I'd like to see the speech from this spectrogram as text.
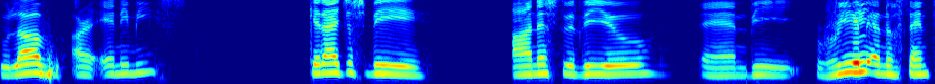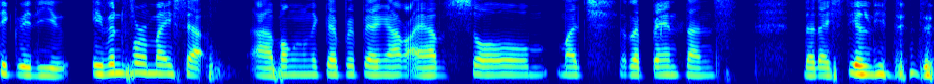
to love our enemies. Can I just be honest with you and be real and authentic with you. Even for myself. Habang nagpe-prepare nga ako, I have so much repentance that I still need to do.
